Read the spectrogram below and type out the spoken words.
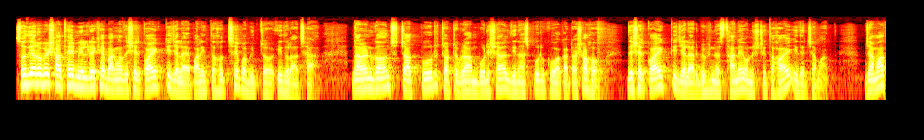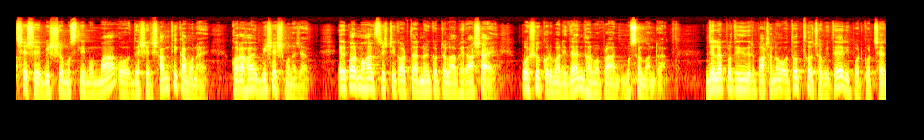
সৌদি আরবের সাথে মিল রেখে বাংলাদেশের কয়েকটি জেলায় পালিত হচ্ছে পবিত্র ঈদুল আজহা। নারায়ণগঞ্জ, চাঁদপুর, চট্টগ্রাম, বরিশাল, দিনাজপুর, কুয়াকাটা সহ দেশের কয়েকটি জেলার বিভিন্ন স্থানে অনুষ্ঠিত হয় ঈদের জামাত। জামাত শেষে বিশ্ব মুসলিম উম্মা ও দেশের শান্তি কামনায় করা হয় বিশেষ মোনাজাত। এরপর মহান সৃষ্টিকর্তার নৈকট্য লাভের আশায় পশু কোরবানি দেন ধর্মপ্রাণ মুসলমানরা। জেলা প্রতিনিধিদের পাঠানো ও তথ্য ছবিতে রিপোর্ট করছেন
